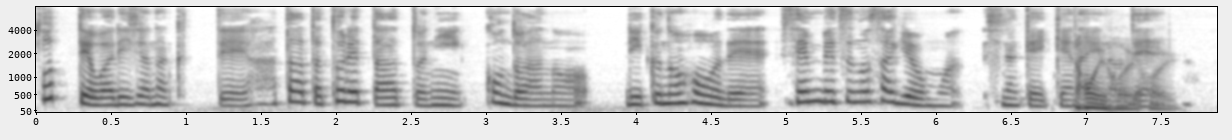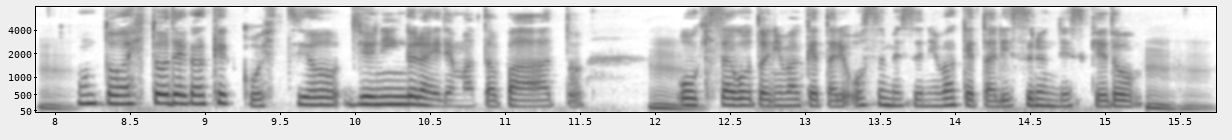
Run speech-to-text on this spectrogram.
取って終わりじゃなくて、はたはた取れた後に、今度あの、陸の方で選別の作業もしなきゃいけないので、はいはいはい。うん。本当は人手が結構必要、10人ぐらいでまたバーっとうん。大きさごとに分けたり、オスメスに分けたりするんですけど、うんうん。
